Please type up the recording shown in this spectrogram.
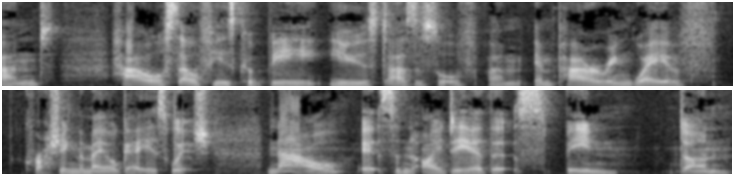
and how selfies could be used as a sort of um, empowering way of crushing the male gaze, which now it's an idea that's been done.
